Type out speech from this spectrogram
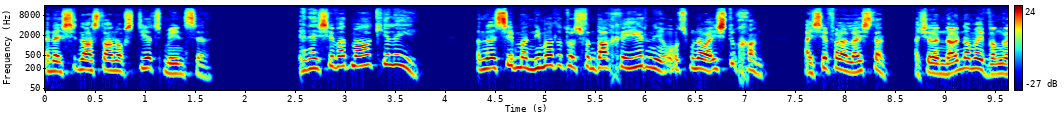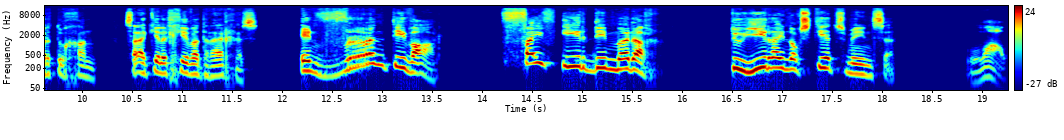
en hy sien daar staan nog steeds mense En hy sê wat maak julle hier? En hulle sê maar niemand het ons vandag gehuur nie. Ons moet nou huis toe gaan. Hy sê vir hulle luister, as julle nou na my wingerd toe gaan, sal ek julle gee wat reg is. En wrintie waar. 5 uur die middag toe hier hy nog steeds mense. Wow.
